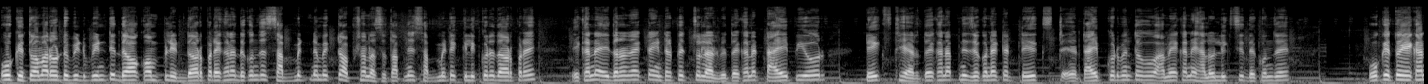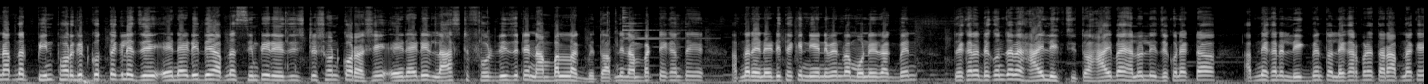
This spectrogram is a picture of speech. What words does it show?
ওকে, তো আমার ওটিপি পিনটি দেওয়া কমপ্লিট দেওয়ার পরে এখানে দেখুন যে সাবমিট নামে একটা অপশন আছে। তো আপনি সাবমিটে ক্লিক করে দেওয়ার পরে এখানে এই ধরনের একটা ইন্টারফেস চলে আসবে। তো এখানে টাইপ ইওর টেক্সট হেয়ার তো এখানে আপনি যে কোনো একটা টেক্সট টাইপ করবেন। তো আমি এখানে হ্যালো লিখছি। দেখুন যে ওকে, তো এখানে আপনার পিন ফরগেট করতে গেলে যে এনআইডি দিয়ে আপনার সিমটি রেজিস্ট্রেশন করা, সেই এনআইডির লাস্ট ফোর ডিজিটের নাম্বার লাগবে। তো আপনি নাম্বারটা এখান থেকে আপনার এনআইডি থেকে নিয়ে নেবেন বা মনে রাখবেন। তো এখানে দেখুন যে আমি হাই লিখছি। তো হাই বাই হ্যালো যে কোনো একটা আপনি এখানে লিখবেন, তো লেখার পরে তারা আপনাকে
